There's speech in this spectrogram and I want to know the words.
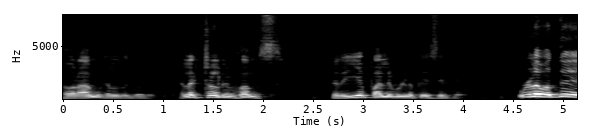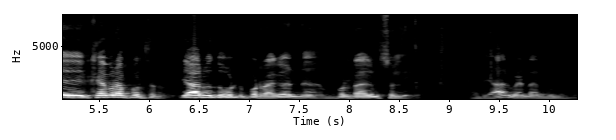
தவறாமல் கலந்துக்குவாங்க. எலக்ட்ரல் ரிஃபார்ம்ஸ் நிறைய பார்லிமெண்ட்டில் பேசியிருக்கேன். உள்ளே வந்து கேமரா பொறுத்தர் யார் வந்து ஓட்டு போடுறாங்க என்ன பண்ணுறாங்கன்னு சொல்லி. அது யார் வேண்டாம்னு பண்ணுது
